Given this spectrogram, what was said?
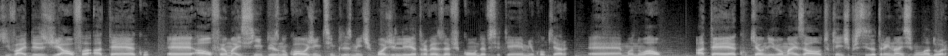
que vai desde alfa até eco. É, alfa é o mais simples, no qual a gente simplesmente pode ler através do FCON, do FCTM ou qualquer é, manual, até eco, que é o nível mais alto que a gente precisa treinar em simulador.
